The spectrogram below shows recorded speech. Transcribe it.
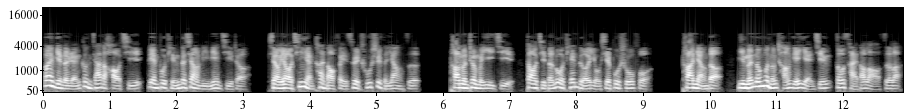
外面的人更加的好奇，便不停的向里面挤着，想要亲眼看到翡翠出世的样子。他们这么一挤，倒挤得洛天德有些不舒服。他娘的，你们能不能长点眼睛？都踩到老子了！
